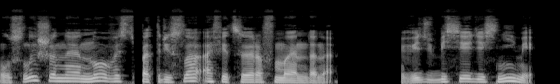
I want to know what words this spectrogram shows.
Услышанная новость потрясла офицеров Мэндона. Ведь в беседе с ними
